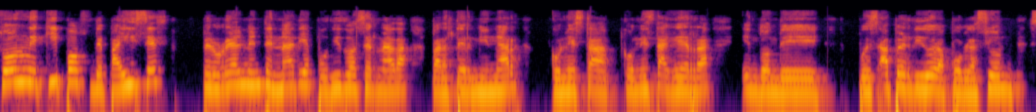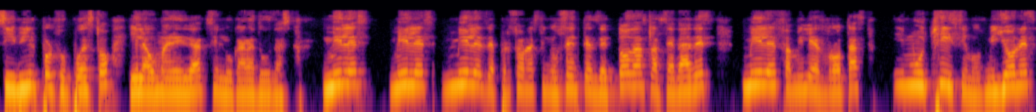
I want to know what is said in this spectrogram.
son equipos de países, pero realmente nadie ha podido hacer nada para terminar con esta, con esta guerra en donde pues ha perdido la población civil, por supuesto, y la humanidad sin lugar a dudas. Miles, miles, miles de personas inocentes de todas las edades, miles familias rotas, y muchísimos millones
